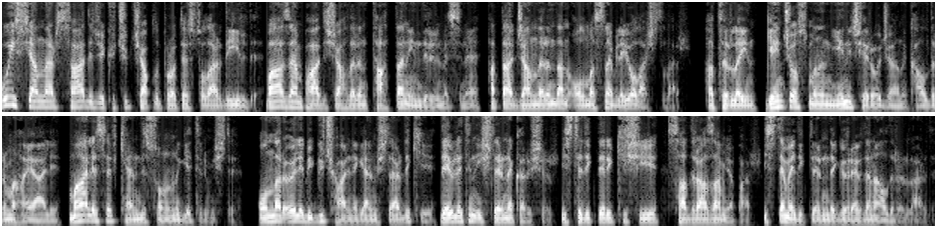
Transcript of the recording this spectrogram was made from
Bu isyanlar sadece küçük çaplı protestolar değildi. Bazen padişahların tahttan indirilmesine, hatta canlarından olmasına bile yol açtılar. Hatırlayın, genç Osman'ın Yeniçeri Ocağı'nı kaldırma hayali maalesef kendi sonunu getirmişti. Onlar öyle bir güç haline gelmişlerdi ki devletin işlerine karışır, istedikleri kişiyi sadrazam yapar, istemediklerini de görevden aldırırlardı.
